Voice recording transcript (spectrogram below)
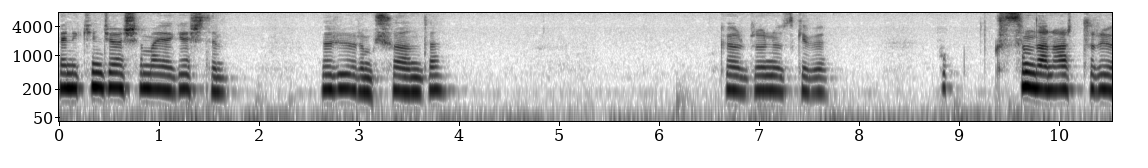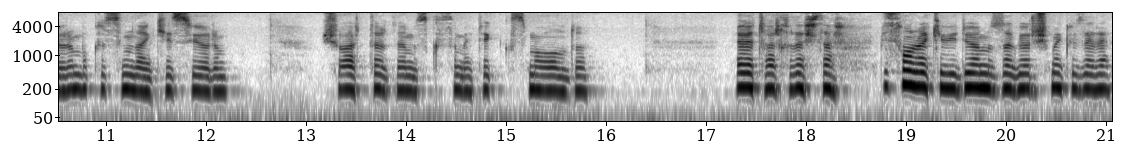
ben ikinci aşamaya geçtim örüyorum şu anda. Gördüğünüz gibi bu kısımdan arttırıyorum. Bu kısımdan kesiyorum. Şu arttırdığımız kısım etek kısmı oldu. Evet arkadaşlar bir sonraki videomuzda görüşmek üzere.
